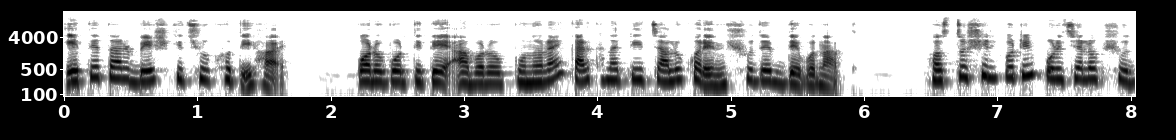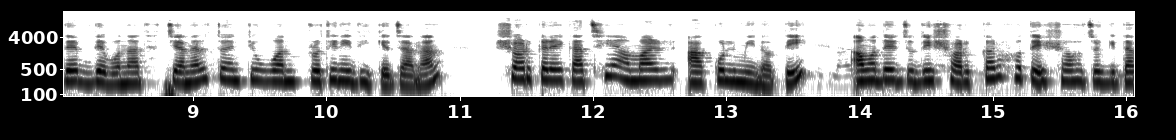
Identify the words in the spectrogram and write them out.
এতে তার বেশ কিছু ক্ষতি হয়। পরবর্তীতে আবারও পুনরায় কারখানাটি চালু করেন সুদেব দেবনাথ। হস্তশিল্পটির পরিচালক Sudeb Debnath channel twenty one প্রতিনিধিকে জানান, সরকারের কাছে আমার আকুল মিনতি, আমাদের যদি সরকার হতে সহযোগিতা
